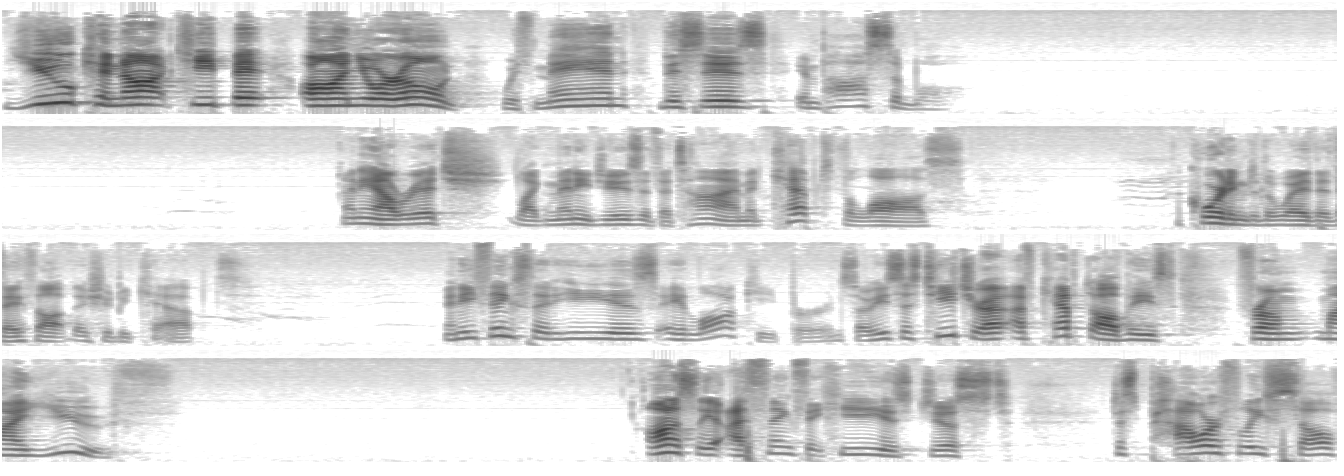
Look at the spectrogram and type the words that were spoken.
You cannot keep it on your own. With man, this is impossible. Anyhow, Rich, like many Jews at the time, had kept the laws according to the way that they thought they should be kept. And he thinks that he is a lawkeeper. And so he says, Teacher, I've kept all these from my youth. Honestly, I think that he is just, just powerfully self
